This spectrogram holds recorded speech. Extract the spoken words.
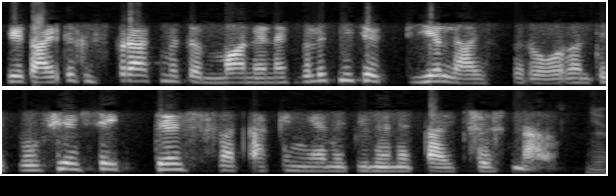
weet hy het 'n gesprek met 'n man en ek wil dit met jou deel luisteraar want ek wil vir jou sê dis wat ek en jy moet doen in 'n tyd soos nou. Ja.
